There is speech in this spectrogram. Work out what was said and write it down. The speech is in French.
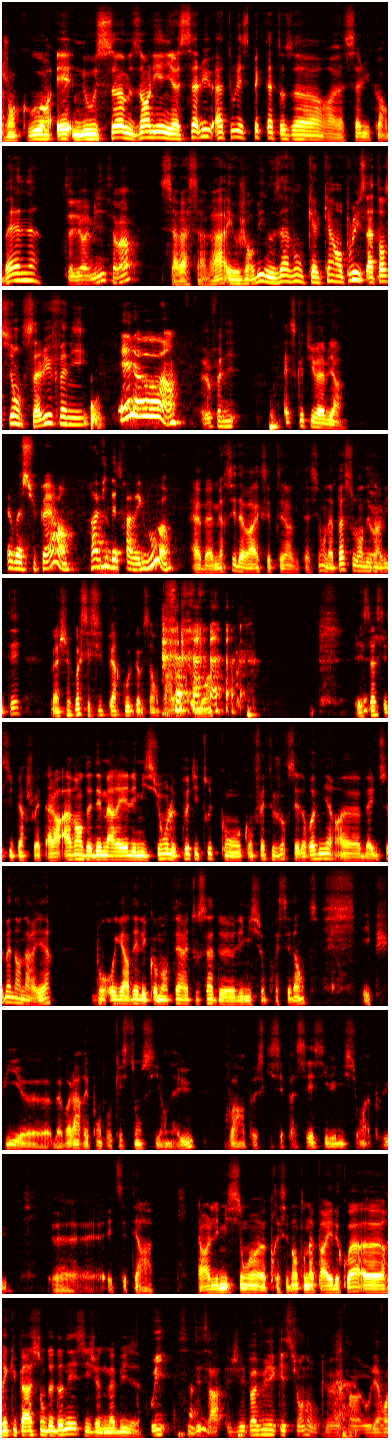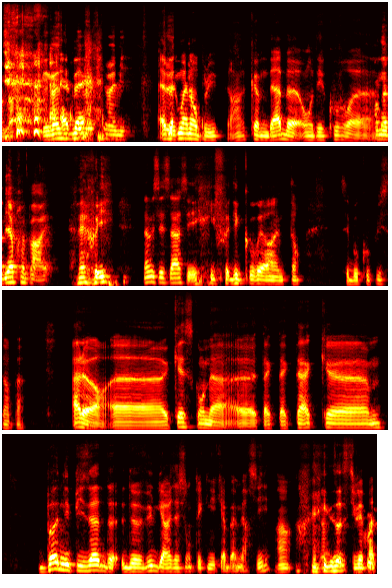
Jean Cour et nous sommes en ligne. Salut à tous les spectateurs. Salut Corben. Salut Rémi, ça va? Ça va, ça va. Et aujourd'hui, nous avons quelqu'un en plus. Attention, salut Fanny. Hello Hello Fanny. Est-ce que tu vas bien? Eh ben, Super, ravi d'être avec vous. Eh ben, merci d'avoir accepté l'invitation. On n'a pas souvent des invités, mais à chaque fois, c'est super cool comme ça, on parle un peu moins. Et ça, c'est super chouette. Alors, avant de démarrer l'émission, le petit truc qu'on fait toujours, c'est de revenir euh, bah, une semaine en arrière pour regarder les commentaires et tout ça de l'émission précédente. Et puis, euh, bah, voilà, répondre aux questions s'il y en a eu, voir un peu ce qui s'est passé, si l'émission a plu, euh, etc. Alors, l'émission précédente, on a parlé de quoi? Récupération de données, si je ne m'abuse. Oui, c'était ça. J'ai pas vu les questions, donc je vous les remarque. Mais vas-y, eh ben. Eh ben, moi non plus. Hein. Comme d'hab, on découvre. Euh, on a bien préparé. Mais oui, non, mais c'est ça, il faut découvrir en même temps. C'est beaucoup plus sympa. Alors, euh, qu'est-ce qu'on a? Euh, Tac, tac, tac. bon épisode de vulgarisation technique. Ah bah merci. Hein pas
